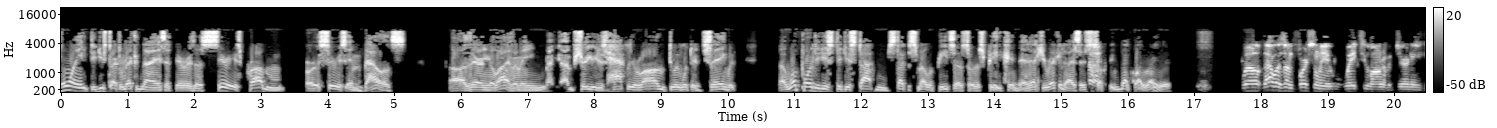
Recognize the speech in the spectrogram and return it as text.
point did you start to recognize that there is a serious problem or a serious imbalance uh, there in your life? I mean, I'm sure you're just happily along doing what they're saying, but at what point did you did you stop and start to smell the pizza, so to speak, and, and actually recognize there's something not quite right here? Well, that was unfortunately way too long of a journey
